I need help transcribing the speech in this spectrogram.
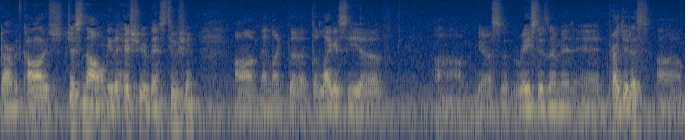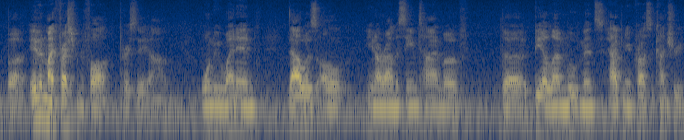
Dartmouth College. Just not only the history of the institution um, and like the the legacy of um, you know, racism and, and prejudice. Um, but even my freshman fall, per se, um, when we went in that was all you know around the same time of the BLM movements happening across the country,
